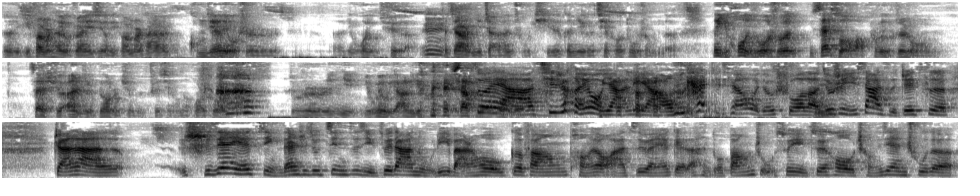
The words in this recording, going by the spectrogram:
嗯，一方面它有专业性，一方面它空间又是。呃，灵活有趣的，嗯再加上你展览主题跟这个切合度什么的，那以后如果说你再做的话，会不会有这种再去按这个标准去执行的？或者说，就是你有没有压力？下次对呀、做其实很有压力啊。我们开始前我就说嗯了，就是一下子这次展览时间也紧，但是就尽自己最大努力吧。然后各方朋友啊资源也给了很多帮助，所以最后呈现出的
